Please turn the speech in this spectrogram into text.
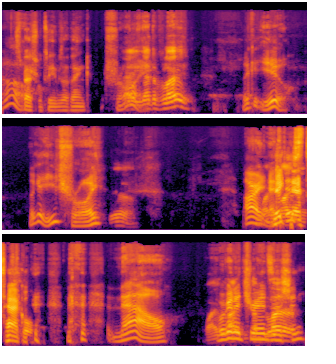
Oh, Special teams, I think. Hey, Troy. you got to play. Look at you. Look at you, Troy. Yeah. All right. Make that tackle. now White we're going to Mike, blur. transition.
